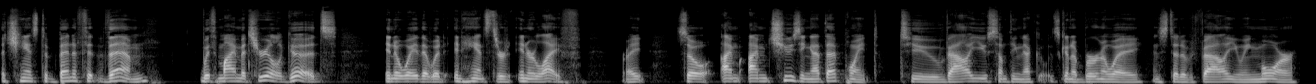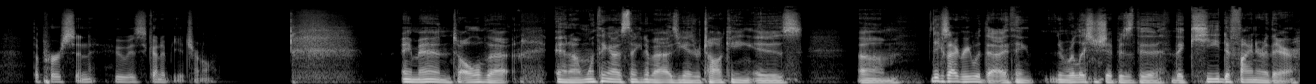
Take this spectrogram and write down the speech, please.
a chance to benefit them with my material goods in a way that would enhance their inner life, right? So I'm I'm choosing at that point to value something that is going to burn away instead of valuing more the person who is going to be eternal. Amen to all of that. And um, one thing I was thinking about as you guys were talking is, um, because I agree with that. I think the relationship is the the key definer there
